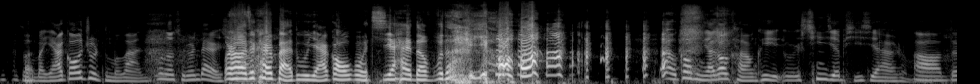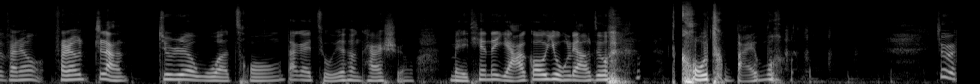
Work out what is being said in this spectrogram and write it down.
怎么办？牙膏就是怎么办？你不能随身带着。然后就开始百度牙膏过期还能不能 用 哎，我告诉你，牙膏好像可以就是清洁皮鞋还是什么啊？对，反正反正这两就是我从大概九月份开始，每天的牙膏用量就口吐白沫，就是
